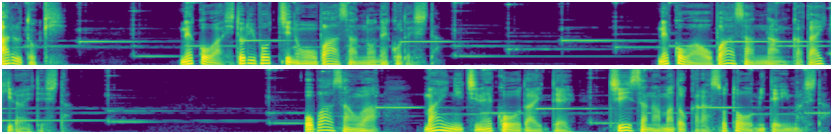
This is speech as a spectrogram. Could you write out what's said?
ある時、猫は一りぼっちのおばあさんの猫でした。猫はおばあさんなんか大嫌いでした。おばあさんは毎日猫を抱いて小さな窓から外を見ていました。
